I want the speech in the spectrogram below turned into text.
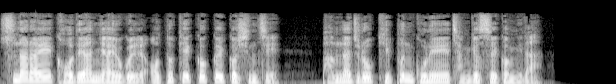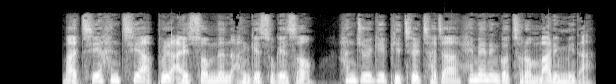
수나라의 거대한 야욕을 어떻게 꺾을 것인지 밤낮으로 깊은 고뇌에 잠겼을 겁니다. 마치 한치 앞을 알 수 없는 안개 속에서 한 줄기 빛을 찾아 헤매는 것처럼 말입니다.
